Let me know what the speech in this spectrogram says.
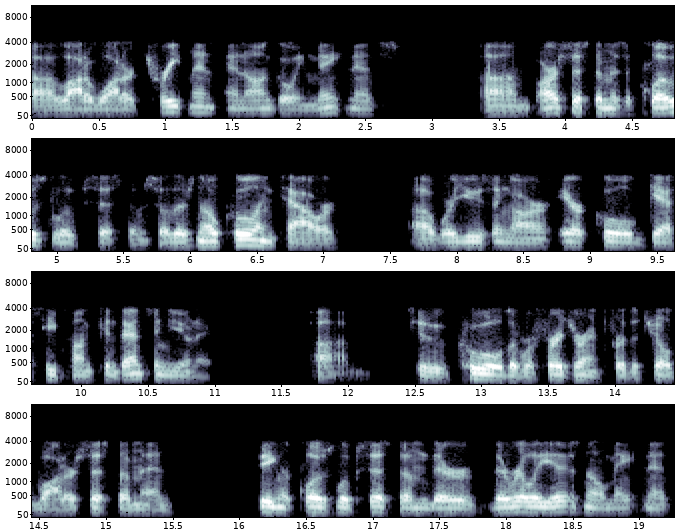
a lot of water treatment and ongoing maintenance. Um, our system is a closed loop system, so there's no cooling tower uh, we're using our air-cooled gas heat pump condensing unit um, to cool the refrigerant for the chilled water system. And being a closed-loop system, there there really is no maintenance.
